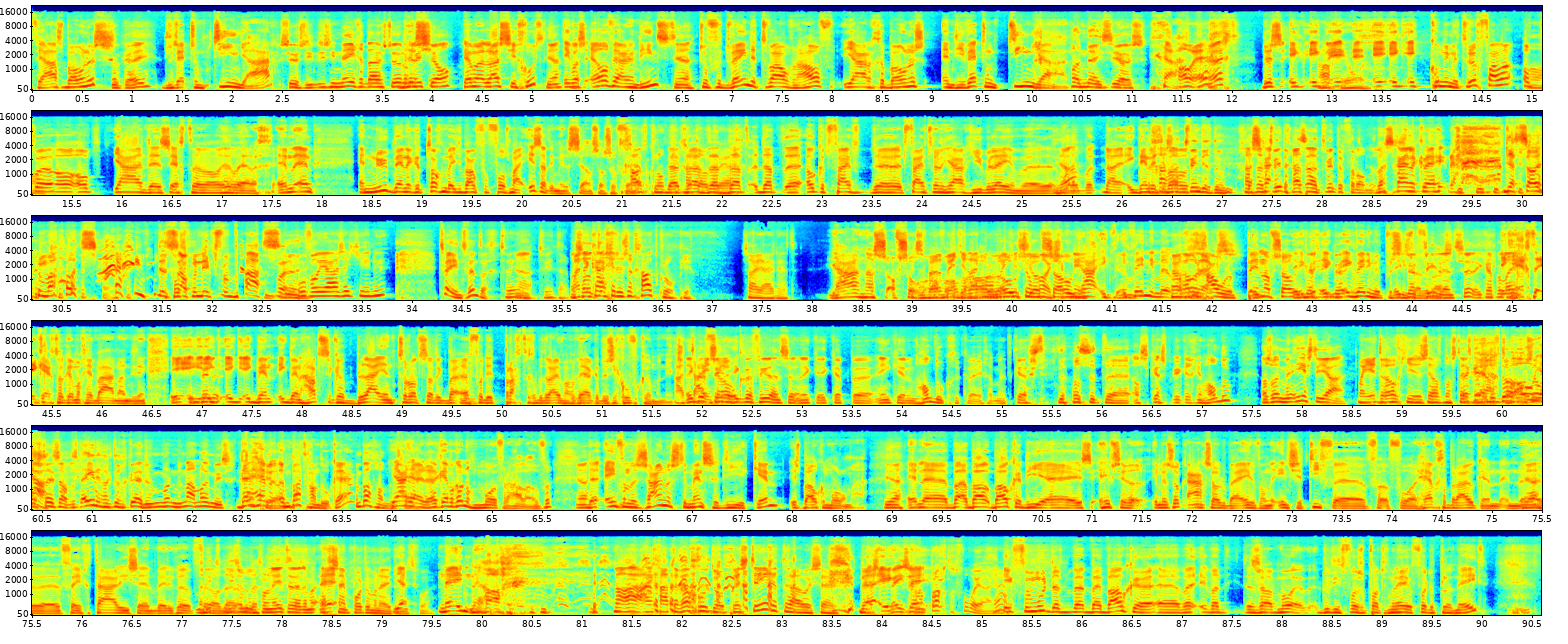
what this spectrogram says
12,5 jaarsbonus. Oké. Die werd toen 10 jaar. Zus, die, dus die 9000 euro Dus- mis je al? Ja, maar luister je goed. Ja. Ik was 11 jaar in dienst. Ja. Toen verdween de 12,5-jarige bonus. En die werd toen 10 jaar. Oh nee, serieus. Ja. Oh, echt? Echt? Dus ik, ik, Ach, ik, ik, ik, ik kon niet meer terugvallen op... Oh. eh, op ja, dat is echt wel heel erg. En, en, en nu ben ik er toch een beetje bang voor. Volgens mij is dat inmiddels zelfs al zover. Goudklompje dat, gaat dat, ook dat, dat, dat, eh, ook het, vijf, de, het 25-jarige jubileum. eh, Ja? wat- nou ik denk Dan gaan dat ze naar wel... 20 doen. Gaan ze naar Waarschijn- 20, gaan ze naar 20 veranderen. Waarschijnlijk krijg ik... dat zou helemaal zijn. Dat zou me niks verbazen. Nee. Hoeveel jaar zit je hier nu? 22. 22. Maar dan krijg je dus een goudklompje. Zei jij net. Ja, nou, of zo. Is het wel een of- beetje- of een beetje of zo. of? Ja, ik, ik weet niet meer. Een Of gouden pen of zo. Ik, ben- ik, ik weet niet meer precies Ik ben freelancer. Ik heb Ik alleen... hecht, ik hecht ook helemaal geen waarde aan die dingen. Ik, ik, ben- ik, ik, ik, ben, ik ben hartstikke blij en trots dat ik bij, voor dit prachtige bedrijf mag werken. Dus ik hoef ook helemaal niks. Ja, Ik ben, free- ik freelancer en ik, ik heb eh één keer een handdoek gekregen met kerst. Dat was het, eh, als kerstpakket kreeg ik een handdoek. Dat was wel in mijn eerste jaar. Maar je droogt jezelf nog steeds achter. droog ik Oh, nog ja. steeds af. Dat is het enige wat ik toen gekregen heb. Daarna nooit meer eens Daar hebben een badhanddoek, hè? Een badhanddoek, Ja, daar heb ik ook nog een mooi verhaal over. Een van de zuinigste mensen die ik ken is Bouke Mollema. Ja. En eh Bou- Bou- Bouke die, eh, is, heeft zich inmiddels ook aangesloten bij een van de initiatieven eh, voor, hergebruik en, en Ja. eh, vegetarisch en weet ik wel Maar veel. niet, niet om de planeet te redden, maar echt Eh, zijn portemonnee Ja, niet voor. Nee, nou, Nou, hij gaat er wel goed door presteren trouwens. hè. nou, Hij is ik, bezig nee, een prachtig voorjaar. ja. Ik vermoed dat bij, bij Bouke, eh, wat, wat- dat is wel mooi, doet hij het voor zijn portemonnee of voor de planeet.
